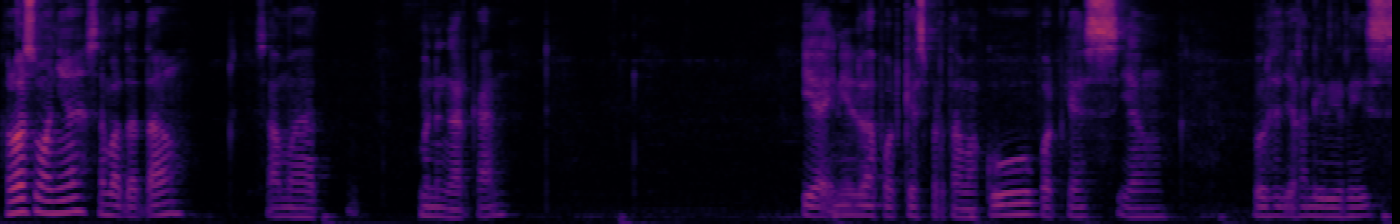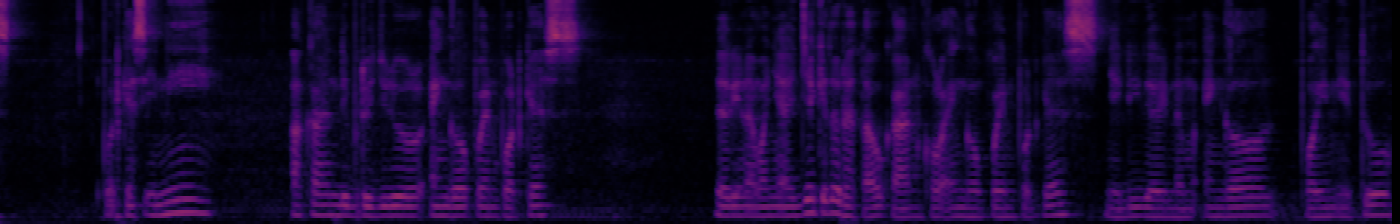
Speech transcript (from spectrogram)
Halo semuanya, selamat datang, selamat mendengarkan. Ya, ini adalah podcast pertamaku, podcast yang baru saja akan dirilis. Podcast ini akan diberi judul Angle Point Podcast. Dari namanya aja kita udah tahu kan kalau Angle Point Podcast. Jadi dari nama Angle Point itu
